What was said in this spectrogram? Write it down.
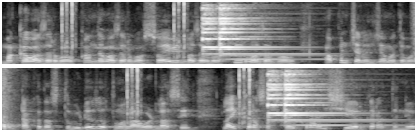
मका बाजारभाव कांदा बाजारभाव सोयाबीन बाजारभाव तूर बाजारभाव आपण चॅनलच्या माध्यमातून टाकत असतो. व्हिडिओ जर तुम्हाला आवडला असेल लाईक करा सबस्क्राईब करा आणि शेअर करा. धन्यवाद.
